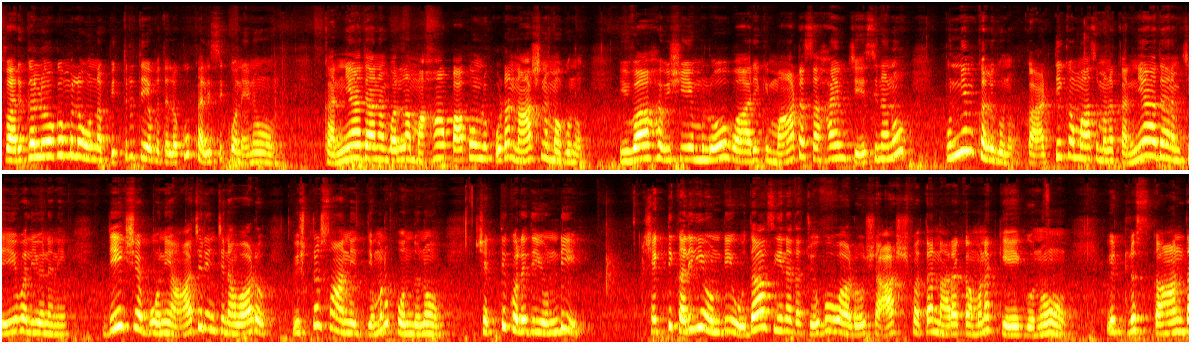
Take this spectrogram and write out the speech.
స్వర్గలోకములో ఉన్న పితృదేవతలకు కలిసి కొనెను. కన్యాదానం వల్ల మహాపాపములు కూడా నాశనమగును. వివాహ విషయంలో వారికి మాట సహాయం చేసినను పుణ్యం కలుగును. కార్తీక మాసమున కన్యాదానం చేయవలయునని దీక్ష భూని ఆచరించిన వాడు విష్ణు సాన్నిధ్యమును పొందును. శక్తి కొలిది ఉండి శక్తి కలిగి ఉండి ఉదాసీనత చూపువాడు శాశ్వత నరకమున కేగును. ఇట్లు స్కాంద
